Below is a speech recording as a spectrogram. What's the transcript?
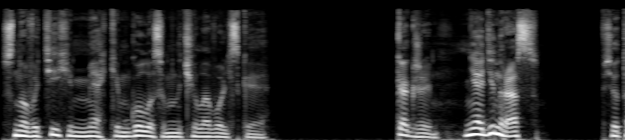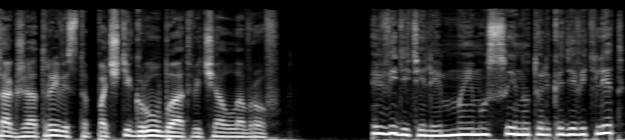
Снова тихим, мягким голосом начала Вольская. «Как же, не один раз», — все так же отрывисто, почти грубо отвечал Лавров. «Видите ли, моему сыну только девять лет.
